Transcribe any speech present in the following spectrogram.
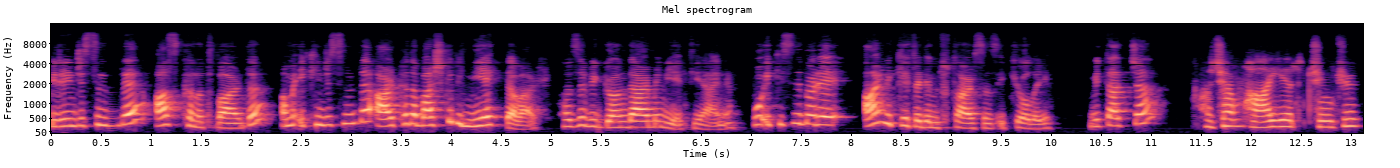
birincisinde az kanıt vardı ama ikincisinde arkada başka bir niyet de var. Hazır bir gönderme niyeti yani. Bu ikisini böyle aynı kefede mi tutarsınız iki olayı? Mithatcan? Hocam hayır çünkü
